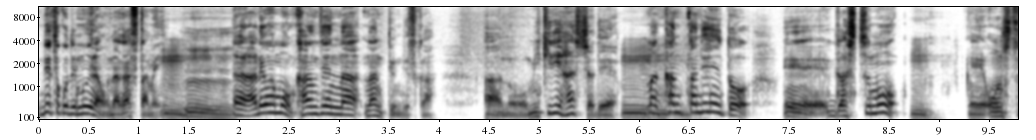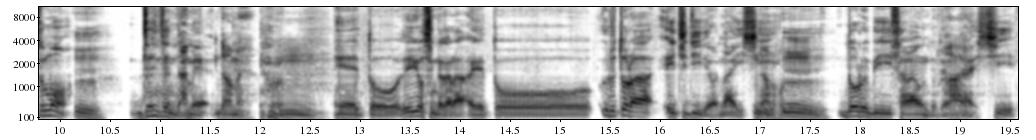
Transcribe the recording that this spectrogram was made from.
で、そこでムーランを流すために。だからあれはもう完全な、なんていうんですか。あの、見切り発車で、まあ簡単に言うと、えー画質も、えー音質も、全然ダメ。ダメ。うん。えっ、と、で要するにだから、えっ、と、ウルトラ HD ではないし、ドルビーサラウンドではないし、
